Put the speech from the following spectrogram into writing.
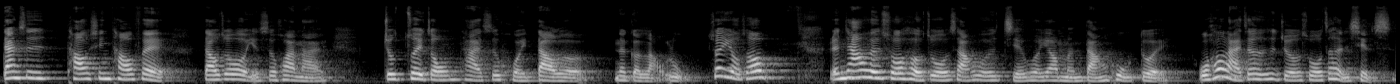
但是掏心掏肺，到最后也是换来，就最终她还是回到了那个老路。所以有时候。人家会说合作上或者结婚要门当户对，我后来真的是觉得说这很现实。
